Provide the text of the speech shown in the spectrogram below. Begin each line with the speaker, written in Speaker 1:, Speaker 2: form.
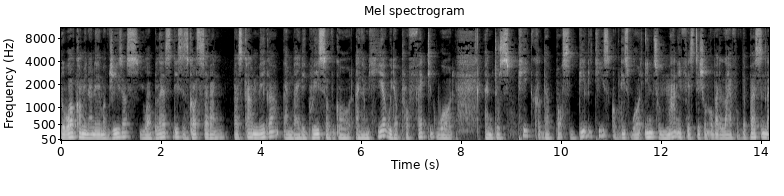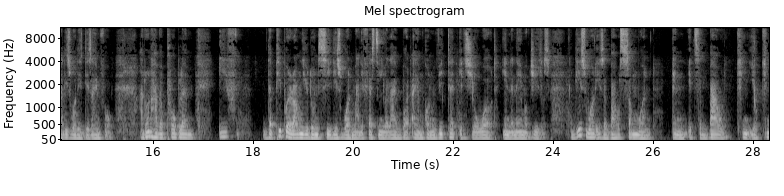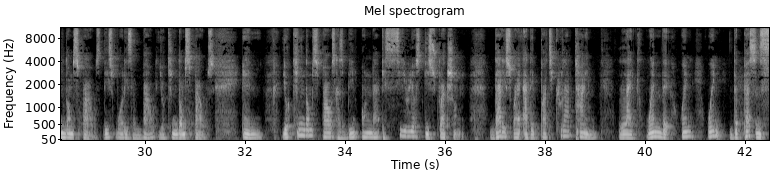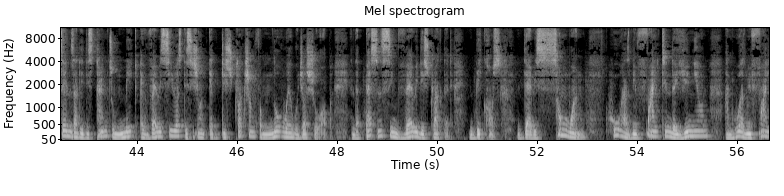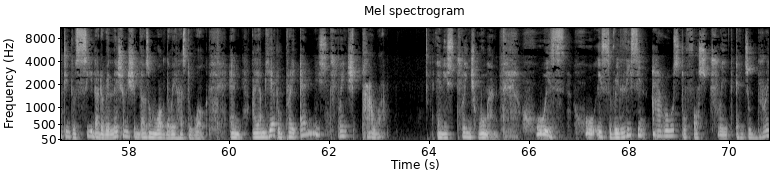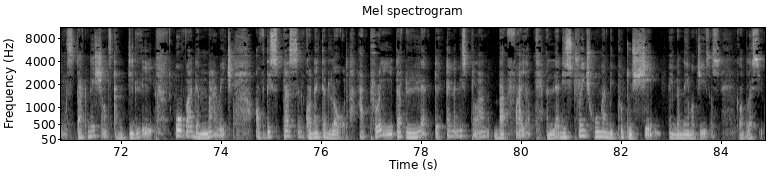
Speaker 1: You're welcome in the name of Jesus. You are blessed. This is God's servant, Pascal Mega, and by the grace of God, I am here with a prophetic word and to speak the possibilities of this word into manifestation over the life of the person that is what is designed for. I don't have a problem if the people around you don't see this word manifest in your life, but I am convicted it's your word in the name of Jesus. This word is about someone and it's about king, your kingdom spouse. This word is about your kingdom spouse. And your kingdom spouse has been under a serious distraction. That is why at a particular time, like when the when when the person senses that it is time to make a very serious decision a distraction from nowhere will just show up and the person seems very distracted because there is someone who has been fighting the union and who has been fighting to see that the relationship doesn't work the way it has to work. And I am here to pray any strange power, any strange woman who is who is releasing arrows to frustrate and to bring stagnations and delay over the marriage of this person connected, Lord. I pray that let the enemy's plan backfire and let this strange woman be put to shame in the name of Jesus. God bless you.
